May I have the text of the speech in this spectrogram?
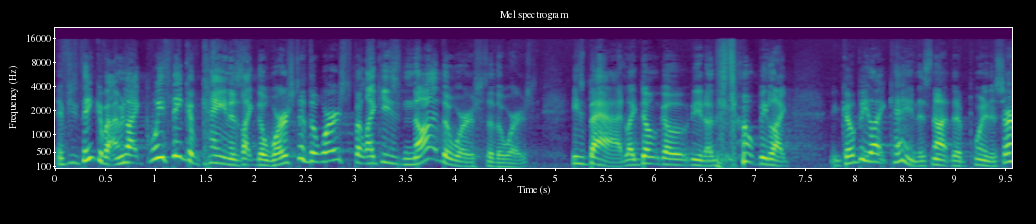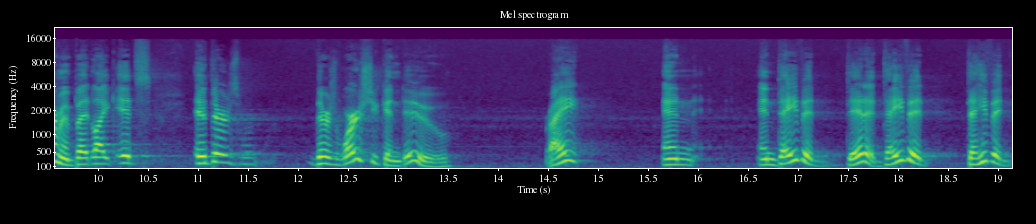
If you think about it, I mean, like we think of Cain as like the worst of the worst, but like he's not the worst of the worst. He's bad. Like don't go, you know, don't be like, go be like Cain. That's not the point of the sermon. But like it's, if there's, there's worse you can do, right? And and David did it. David, David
